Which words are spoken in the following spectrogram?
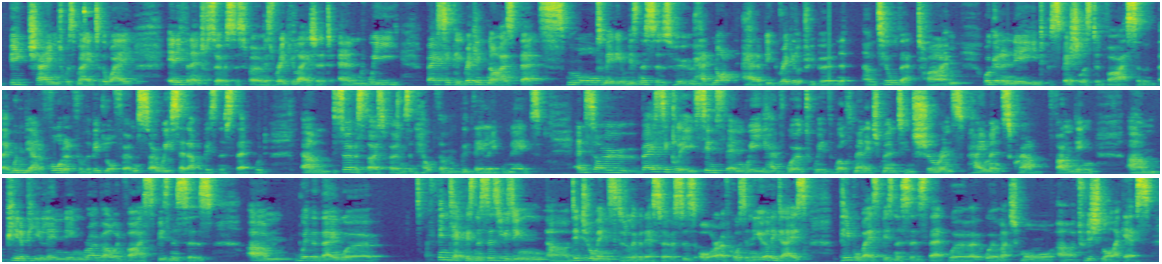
big change was made to the way any financial services firm is regulated. And we basically recognised that small to medium businesses who had not had a big regulatory burden until that time were going to need specialist advice and they wouldn't be able to afford it from the big law firms. So we set up a business that would um, service those firms and help them with their legal needs. And so basically, since then, we have worked with wealth management, insurance, payments, crowdfunding, peer to peer lending, robo advice businesses, um, whether they were fintech businesses using uh, digital means to deliver their services, or, of course, in the early days, people based businesses that were, were much more uh, traditional, I guess.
